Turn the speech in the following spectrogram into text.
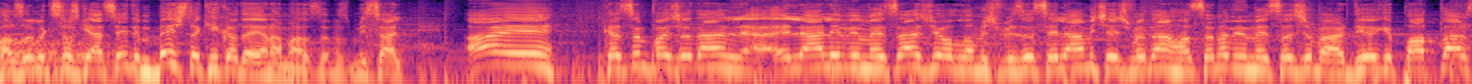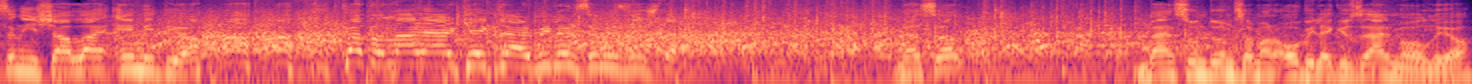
Hazırlıksız gelseydim 5 dakika dayanamazdınız. Misal Ay Kasımpaşa'dan Lale bir mesaj yollamış bize. Selami Çeşme'den Hasan'a bir mesajı var. Diyor ki patlarsın inşallah Emi diyor. Kadınlar erkekler bilirsiniz işte. Nasıl? Ben sunduğum zaman o bile güzel mi oluyor?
